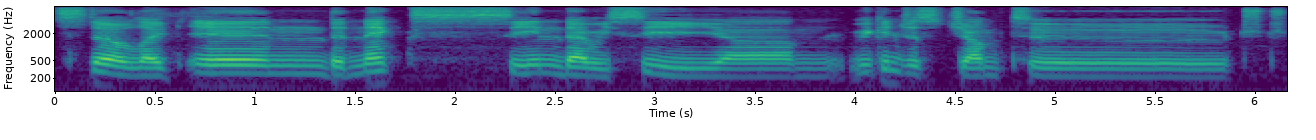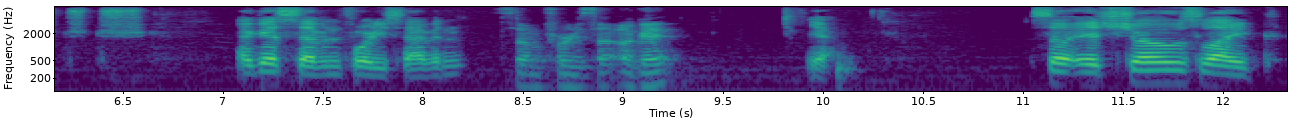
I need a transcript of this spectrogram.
still, like in the next scene that we see, um, we can just jump to I guess seven forty seven. Seven forty-seven. Okay. Yeah. So it shows like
